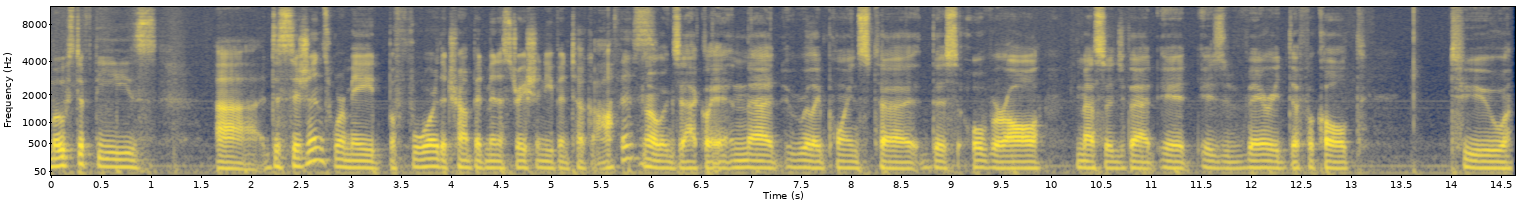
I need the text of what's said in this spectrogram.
most of these uh, decisions were made before the Trump administration even took office. Oh, exactly. And that really points to this overall message that it is very difficult to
